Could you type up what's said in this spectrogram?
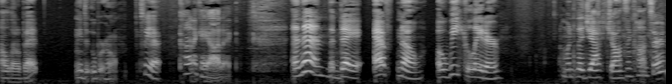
a little bit. Had to Uber home. So yeah, kind of chaotic. And then the day after, no, a week later, I went to the Jack Johnson concert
